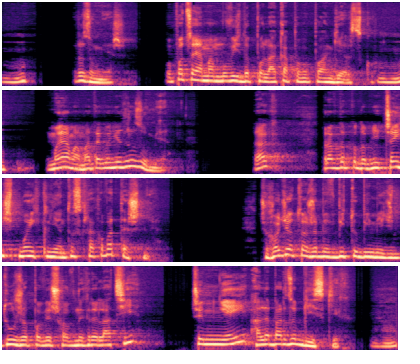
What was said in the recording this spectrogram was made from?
Mhm. Rozumiesz? Bo po co ja mam mówić do Polaka po, po angielsku? Mhm. Moja mama tego nie zrozumie. Tak? Prawdopodobnie część moich klientów z Krakowa też nie. Czy chodzi o to, żeby w B2B mieć dużo powierzchownych relacji? Czy mniej, ale bardzo bliskich. Mhm.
